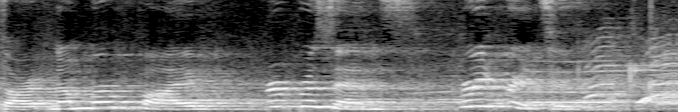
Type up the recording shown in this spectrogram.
Start number five represents Great Britain.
